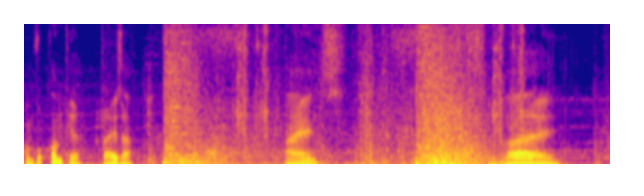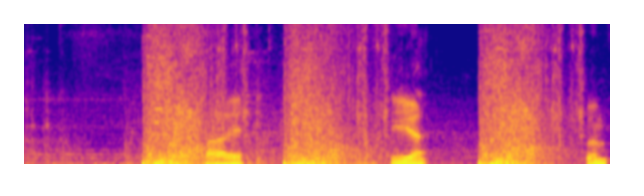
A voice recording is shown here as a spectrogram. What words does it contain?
Und wo kommt ihr? Da ist er. Eins. Zwei. Drei. Vier. Fünf.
